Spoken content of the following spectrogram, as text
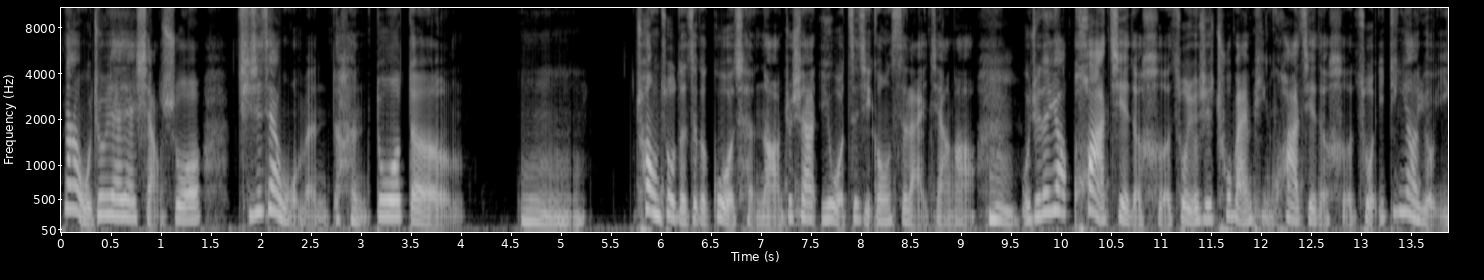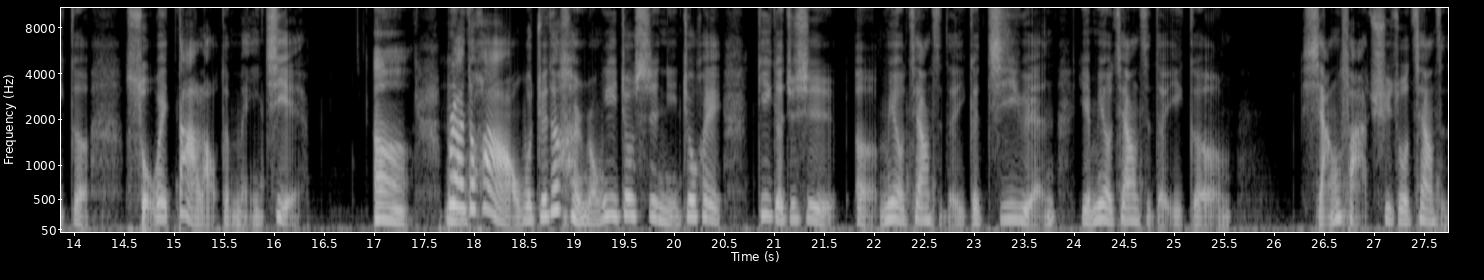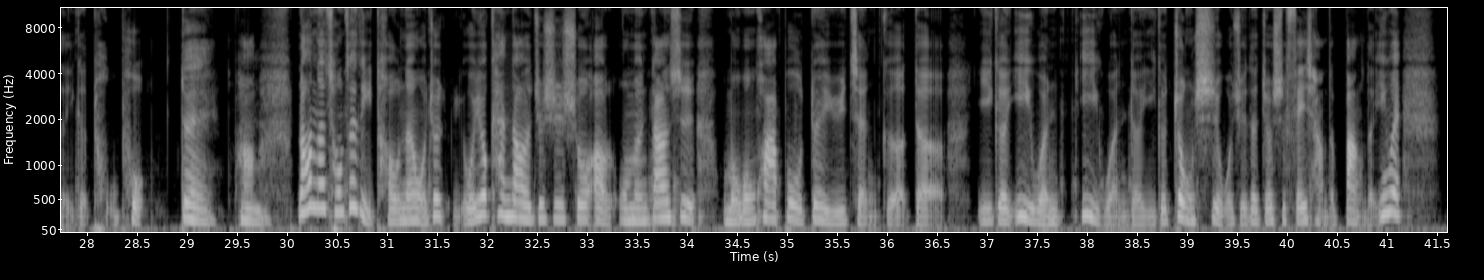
那我就在在想说，其实，在我们很多的嗯创作的这个过程呢，就像以我自己公司来讲啊，嗯，我觉得要跨界的合作，尤其是出版品跨界的合作，一定要有一个所谓大佬的媒介。嗯，不然的话啊，我觉得很容易，就是你就会第一个就是呃，没有这样子的一个机缘，也没有这样子的一个想法去做这样子的一个突破。对，好，然后呢，从这里头呢，我就我又看到了，就是说哦，我们当时我们文化部对于整个的一个译文译文的一个重视，我觉得就是非常的棒的，因为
